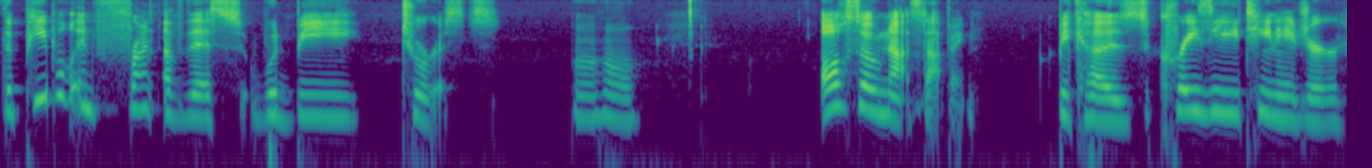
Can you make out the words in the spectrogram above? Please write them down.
the people in front of this would be tourists. Mm-hmm. Also, not stopping because crazy teenager.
